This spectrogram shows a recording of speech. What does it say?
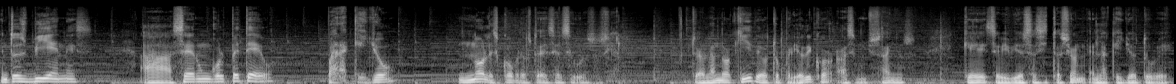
Entonces vienes a hacer un golpeteo para que yo no les cobre a ustedes el Seguro Social. Estoy hablando aquí de otro periódico hace muchos años que se vivió esa situación en la que yo tuve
